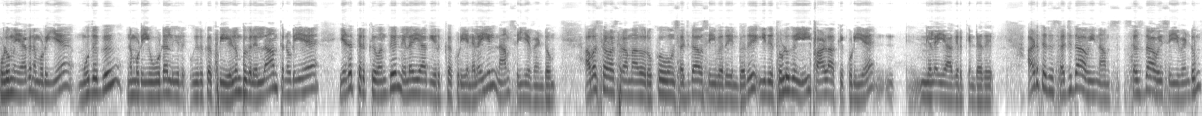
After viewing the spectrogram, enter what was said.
முழுமையாக நம்முடைய முதுகு நம்முடைய உடல் இரு- இருக்கக்கூடிய எலும்புகள் எல்லாம் தன்னுடைய இடத்திற்கு வந்து நிலையாக இருக்கக்கூடிய நிலையில் நாம் செய்ய வேண்டும். அவசர அவசரமாக ருக்குவும் சஜிதாவும் செய்வது என்பது இது தொழுகையை பாழாக்கக்கூடிய நிலையாக இருக்கின்றது. அடுத்தது சஜிதாவை நாம் சஜிதாவை செய்ய வேண்டும்.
